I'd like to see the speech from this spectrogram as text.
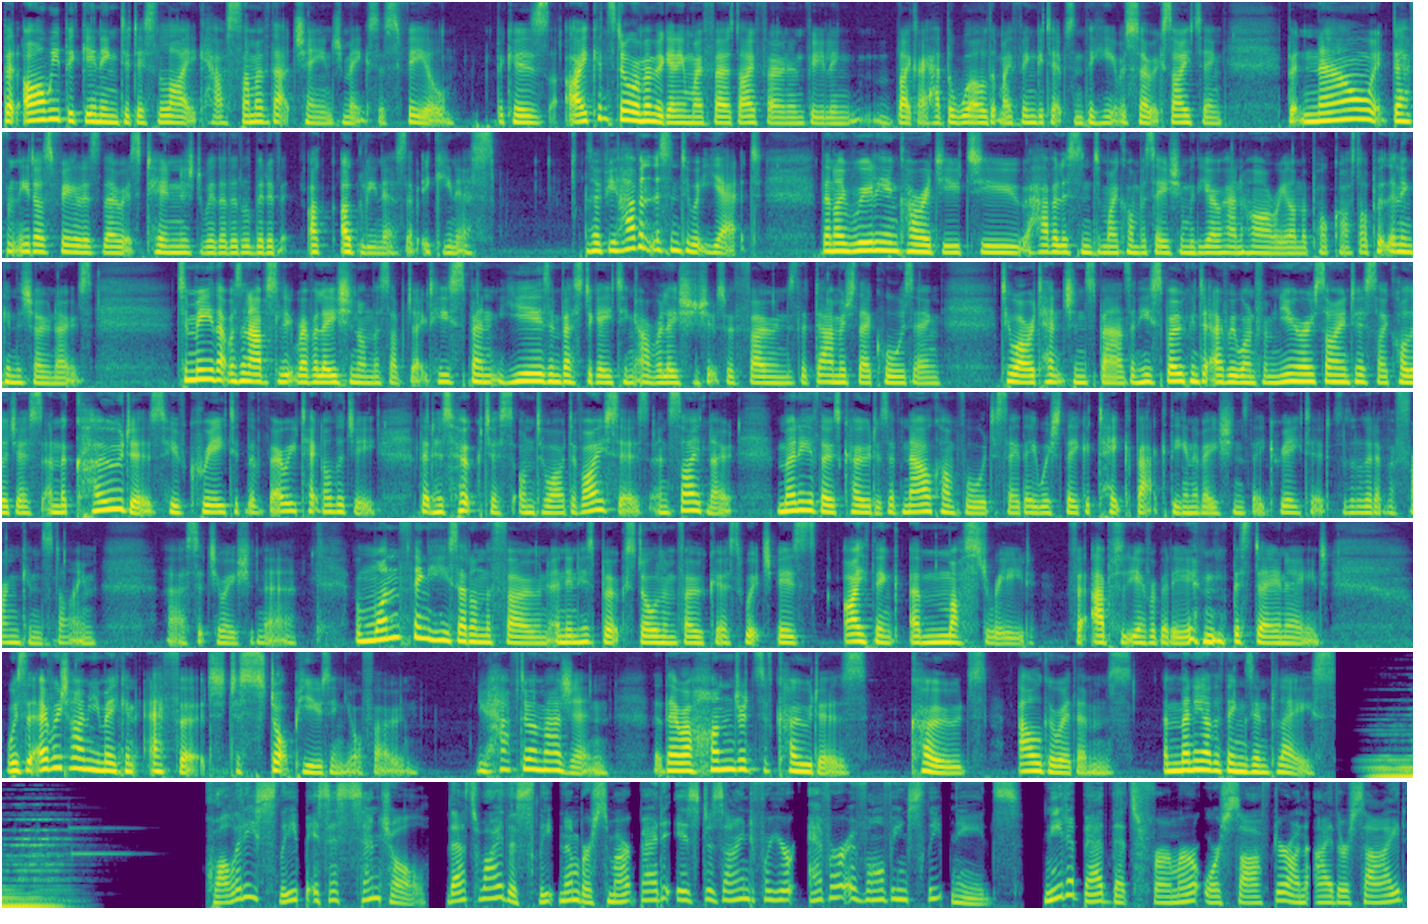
But are we beginning to dislike how some of that change makes us feel? Because I can still remember getting my first iPhone and feeling like I had the world at my fingertips and thinking it was so exciting. But now it definitely does feel as though it's tinged with a little bit of ugliness, of ickiness. So if you haven't listened to it yet, then I really encourage you to have a listen to my conversation with Johann Hari on the podcast. I'll put the link in the show notes. To me, that was an absolute revelation on the subject. He's spent years investigating our relationships with phones, the damage they're causing to our attention spans, and he's spoken to everyone from neuroscientists, psychologists, and the coders who've created the very technology that has hooked us onto our devices. And side note, many of those coders have now come forward to say they wish they could take back the innovations they created. It's a little bit of a Frankenstein uh, situation there. And one thing he said on the phone and in his book, Stolen Focus, which is I think, a must read for absolutely everybody in this day and age was that every time you make an effort to stop using your phone, you have to imagine that there are hundreds of coders, codes, algorithms, and many other things in place. Quality sleep is essential. That's why the Sleep Number Smart Bed is designed for your ever evolving sleep needs. Need a bed that's firmer or softer on either side?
